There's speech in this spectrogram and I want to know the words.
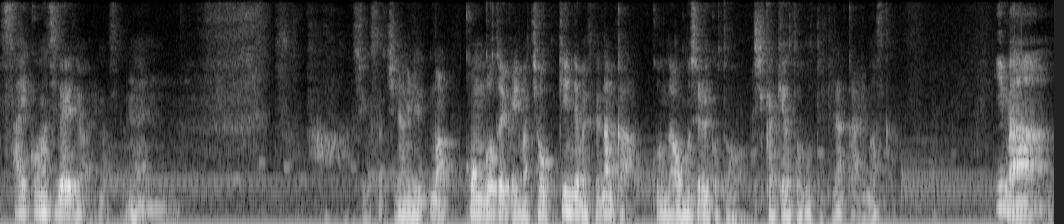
最高の時代ではありますよね、うんしげさんちなみに、まあ、今後というか今直近でもですけどなんかこんな面白いことを仕掛けようと思ってて何かありますか？今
